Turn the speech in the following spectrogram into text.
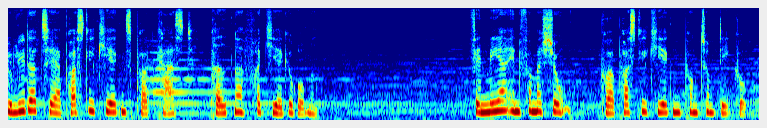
Du lytter til Apostelkirkens podcast Prædner fra Kirkerummet. Find mere information på apostelkirken.dk.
